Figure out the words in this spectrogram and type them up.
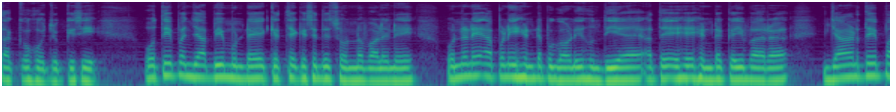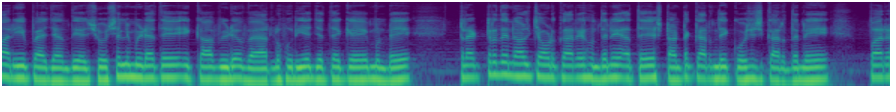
ਤੱਕ ਹੋ ਚੁੱਕੀ ਸੀ। ਉੱਥੇ ਪੰਜਾਬੀ ਮੁੰਡੇ ਕਿੱਥੇ ਕਿਸੇ ਦੇ ਸੁਣਨ ਵਾਲੇ ਨੇ, ਉਹਨਾਂ ਨੇ ਆਪਣੀ ਹਿੰਡ ਪਗਾਉਣੀ ਹੁੰਦੀ ਹੈ ਅਤੇ ਇਹ ਹਿੰਡ ਕਈ ਵਾਰ ਜਾਣ ਤੇ ਭਾਰੀ ਪੈ ਜਾਂਦੀ ਹੈ। ਸੋਸ਼ਲ ਮੀਡੀਆ ਤੇ ਇੱਕ ਆ ਵੀਡੀਓ ਵਾਇਰਲ ਹੋ ਰਹੀ ਹੈ, ਜਿੱਥੇ ਕਿ ਮੁੰਡੇ ਟਰੈਕਟਰ ਦੇ ਨਾਲ ਚੌੜ ਕਰ ਰਹੇ ਹੁੰਦੇ ਨੇ ਅਤੇ ਸਟੰਟ ਕਰਨ ਦੀ ਕੋਸ਼ਿਸ਼ ਕਰਦੇ ਨੇ, ਪਰ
